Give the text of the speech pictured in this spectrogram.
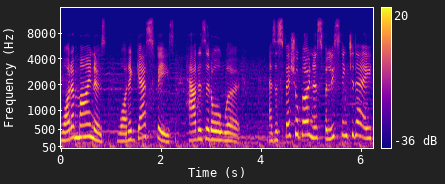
What are miners? What are gas fees? How does it all work? As a special bonus for listening today,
